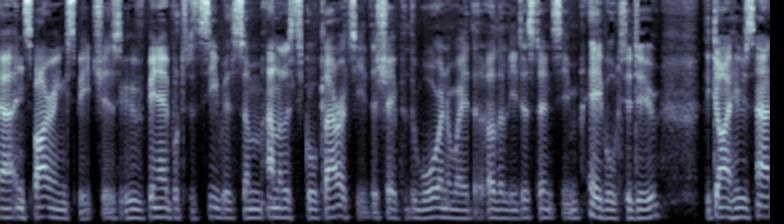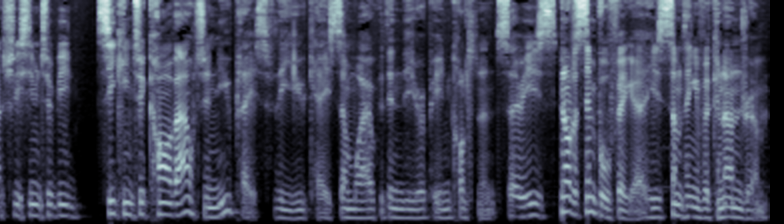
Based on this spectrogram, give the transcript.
uh, inspiring speeches who've been able to see with some analytical clarity the shape of the war in a way that other leaders don't seem able to do. The guy who's actually seemed to be seeking to carve out a new place for the UK somewhere within the European continent. So he's not a simple figure, he's something of a conundrum.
